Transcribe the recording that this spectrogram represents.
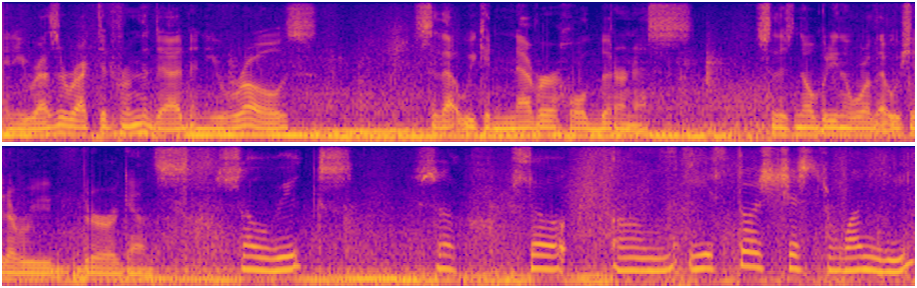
and he resurrected from the dead, and he rose, so that we can never hold bitterness. So there's nobody in the world that we should ever be bitter against. So weeks. So so um Easter's just one week.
